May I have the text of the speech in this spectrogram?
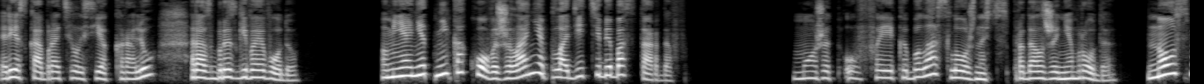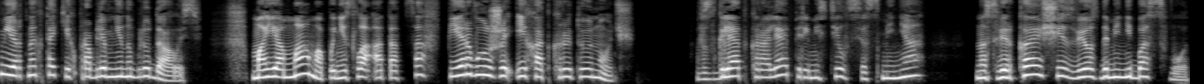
Резко обратилась я к королю, разбрызгивая воду. «У меня нет никакого желания плодить тебе бастардов. Может, у Фейка была сложность с продолжением рода, но у смертных таких проблем не наблюдалось. Моя мама понесла от отца в первую же их открытую ночь. Взгляд короля переместился с меня на сверкающий звездами небосвод.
